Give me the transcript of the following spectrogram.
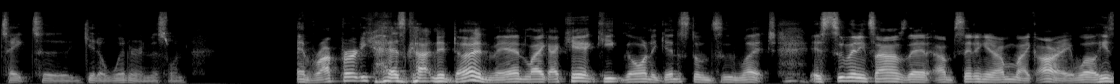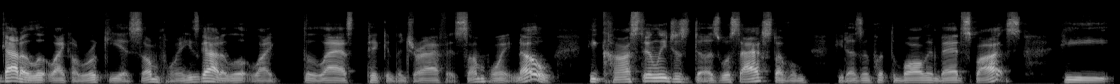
take to get a winner in this one and Brock Purdy has gotten it done, man. Like I can't keep going against him too much. It's too many times that I'm sitting here. I'm like, all right, well, he's got to look like a rookie at some point. He's got to look like the last pick in the draft at some point. No, he constantly just does what's asked of him. He doesn't put the ball in bad spots. He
